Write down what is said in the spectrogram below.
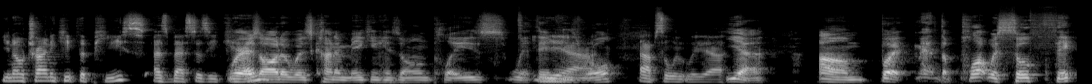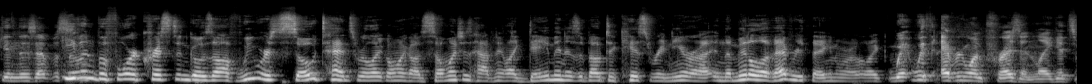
You know, trying to keep the peace as best as he can. Whereas Otto was kind of making his own plays within Yeah. his role. Absolutely, yeah. Yeah. Um, but man, the plot was so thick in this episode. Even before Criston goes off, we were so tense. We're like, oh my god, so much is happening. Like, Daemon is about to kiss Rhaenyra in the middle of everything. And we're like, with, with everyone present, like it's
